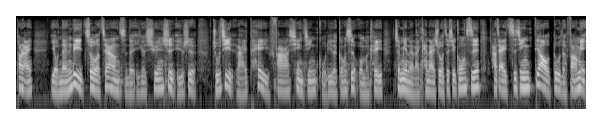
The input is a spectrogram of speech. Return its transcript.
当然有能力做。这样子的一个宣示，也就是逐季来配发现金股利的公司，我们可以正面的来看待说，这些公司它在资金调度的方面，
